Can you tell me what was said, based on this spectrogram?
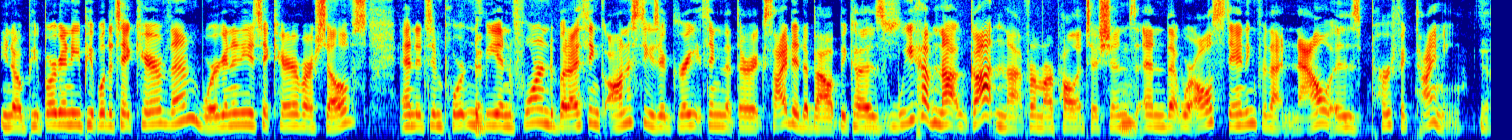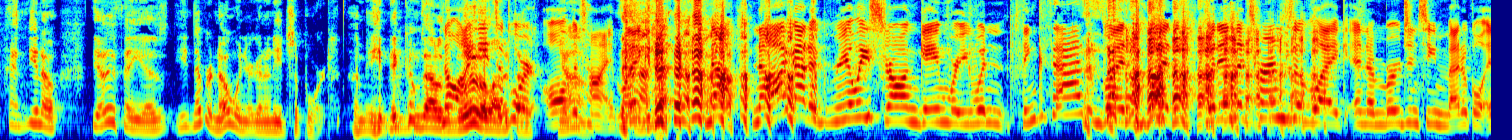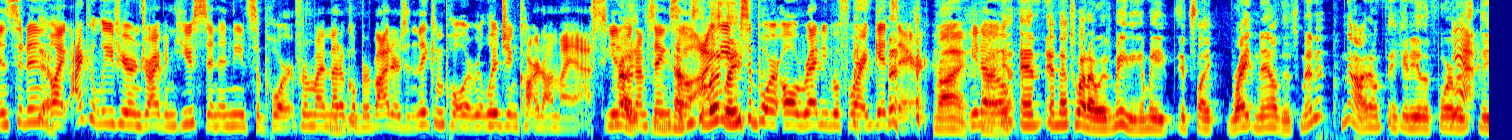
you know, people are going to need people to take care of them. We're going to need to take care of ourselves. And it's important to be informed. But I think honesty is a great thing that they're excited about because we have not gotten that from our politicians. Hmm. And that we're all standing for that now is perfect timing. Yeah, and you know the other thing is you never know when you're going to need support. I mean, it comes out of No, the blue I a need lot support of times. all Yeah. the time. Like now, now I got a really strong game where you wouldn't think that, but but but in the terms of like an emergency medical incident, Yeah. like I could leave here and drive in Houston and need support from my medical providers, and they can pull a religion card on my ass. You know Mm-hmm. Right. what I'm saying? So I need support already before I get there. Right, You know. right. And and that's what I was meaning. I mean, it's like right now, this minute. No, I don't think any of the four of us need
